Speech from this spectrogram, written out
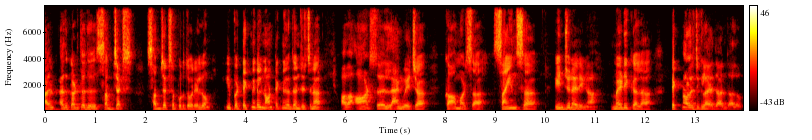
அது அதுக்கு அடுத்தது சப்ஜெக்ட்ஸ் சப்ஜெக்ட்ஸை பொறுத்தவரையிலும் இப்போ டெக்னிக்கல் நான் டெக்னிக்கல் தெரிஞ்சிருச்சுன்னா அவள் ஆர்ட்ஸு லாங்குவேஜா காமர்ஸா சயின்ஸா இன்ஜினியரிங்கா மெடிக்கலாக டெக்னாலஜிக்கலாக எதாக இருந்தாலும்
